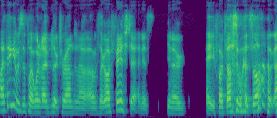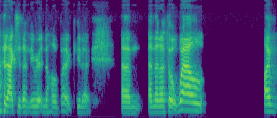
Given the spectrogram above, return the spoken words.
I think it was the point when I looked around and I, I was like, oh, I finished it, and it's you know, eighty-five thousand words long. I'd accidentally written the whole book, you know. Um, and then I thought, well, I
